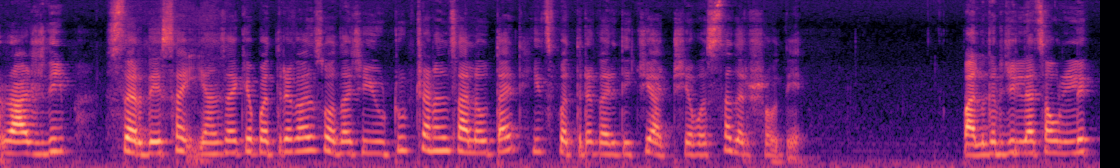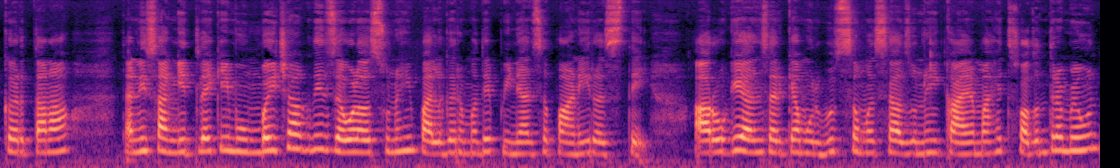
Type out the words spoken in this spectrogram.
राजदीप सरदेसाई यांसारखे पत्रकार स्वतःचे यूट्यूब चॅनल चालवत आहेत हीच पत्रकारितेची आजची अवस्था दर्शवते. पालघर जिल्ह्याचा उल्लेख करताना त्यांनी सांगितले की मुंबईच्या अगदी जवळ असूनही पालघरमध्ये पिण्याचं पाणी रस्ते आरोग्य यांसारख्या मूलभूत समस्या अजूनही कायम आहेत. स्वातंत्र्य मिळून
